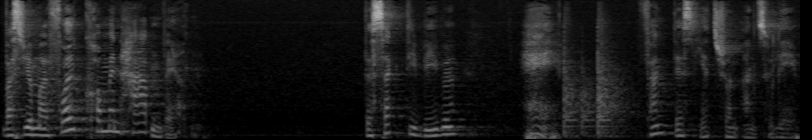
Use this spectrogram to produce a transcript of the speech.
was wir mal vollkommen haben werden, das sagt die Bibel, hey, fangt es jetzt schon an zu leben.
